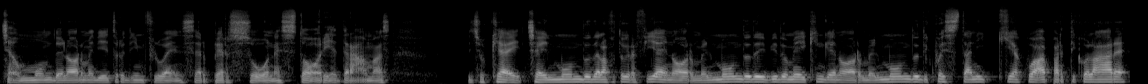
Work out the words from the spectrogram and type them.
C'è un mondo enorme dietro di influencer, persone, storie, dramas. dici ok, c'è il mondo della fotografia enorme, il mondo dei videomaking enorme, il mondo di questa nicchia qua particolare,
